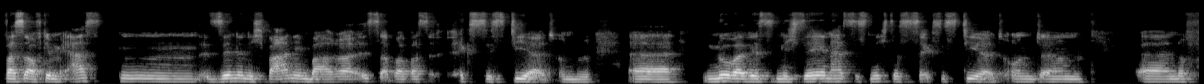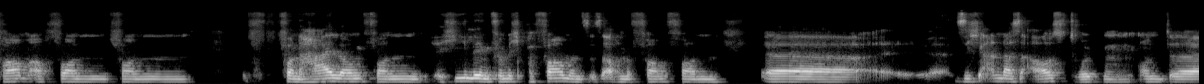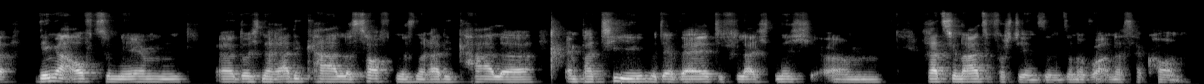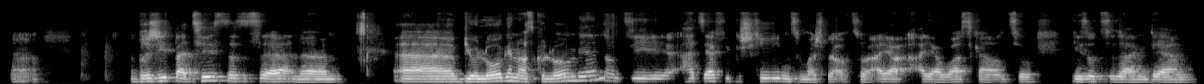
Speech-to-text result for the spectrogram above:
was auf dem ersten Sinne nicht wahrnehmbarer ist, aber was existiert. Und äh, nur weil wir es nicht sehen, heißt es nicht, dass es existiert. Und ähm, äh, eine Form auch von, von von Heilung, von Healing. Für mich Performance ist auch eine Form von äh, sich anders ausdrücken und äh, Dinge aufzunehmen äh, durch eine radikale Softness, eine radikale Empathie mit der Welt, die vielleicht nicht ähm, rational zu verstehen sind, sondern woanders herkommen. Ja. Brigitte Baptiste, das ist äh, eine äh, Biologin aus Kolumbien und sie hat sehr viel geschrieben, zum Beispiel auch zu Ayahuasca und zu, wie sozusagen der,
